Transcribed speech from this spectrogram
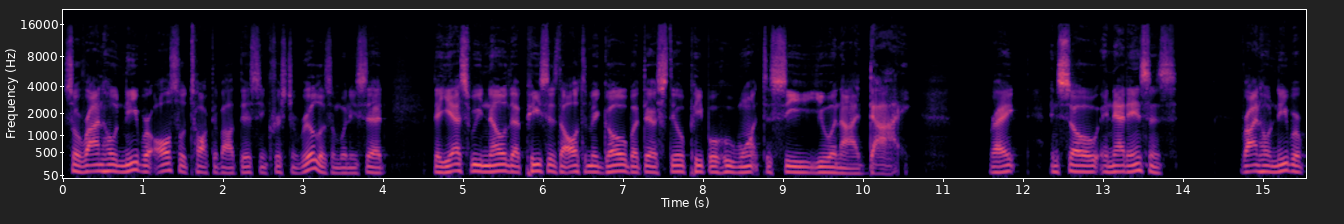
So Reinhold Niebuhr also talked about this in Christian realism when he said, that yes, we know that peace is the ultimate goal, but there are still people who want to see you and I die. Right. And so in that instance, Reinhold Niebuhr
